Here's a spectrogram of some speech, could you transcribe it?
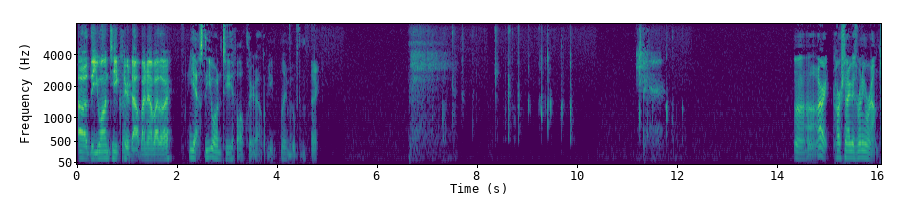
Uh, the Yuan-ti cleared out by now, by the way. Yes, the Yuan-ti have all cleared out. Let me let me move them. Alright. Uh, all right, Harshnag is running around.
